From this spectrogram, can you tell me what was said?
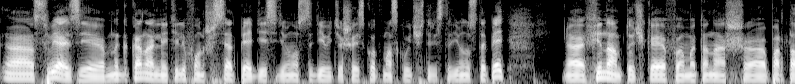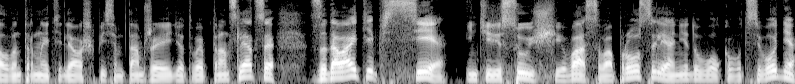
э, связи многоканальный телефон 65 10 99 6, код Москвы 495. Finam.fm эм это наш э, портал в интернете для ваших писем. Там же идет веб-трансляция. Задавайте все интересующие вас вопросы Леониду Волкову. Вот сегодня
